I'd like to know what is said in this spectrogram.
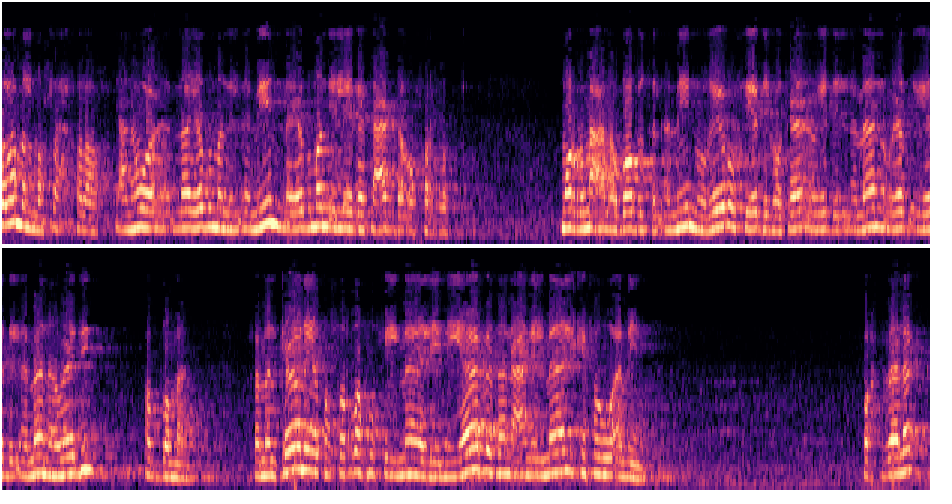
طالما المصلحة خلاص. يعني هو لا يضمن الأمين لا يضمن إلا إذا تعدى أو فرط. مر معنا ضابط الأمين وغيره في يد الوكاء ويد الأمان ويد يد الأمانة ويد الضمان. فمن كان يتصرف في المال نيابة عن المالك فهو أمين. واخد بالك؟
